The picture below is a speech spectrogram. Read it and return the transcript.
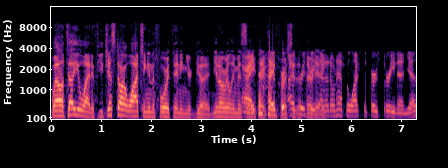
Well, I'll tell you what: if you just start watching in the fourth inning, you're good. You don't really miss right, anything for the first I or the third that. I don't have to watch the first three then. Yes.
